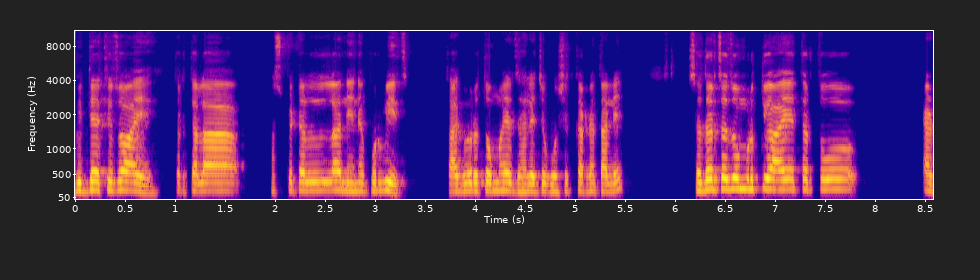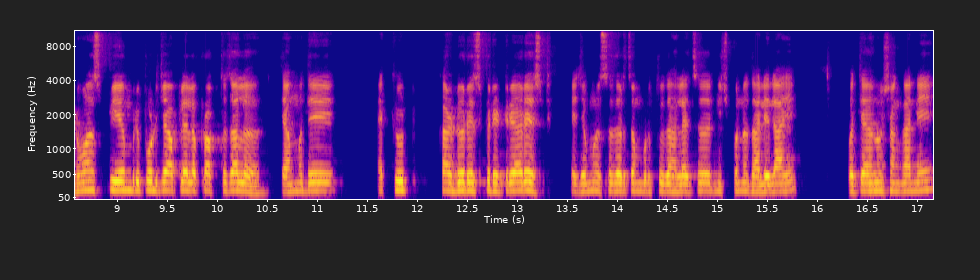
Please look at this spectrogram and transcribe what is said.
विद्यार्थी जो आहे तर त्याला हॉस्पिटलला नेण्यापूर्वीच जागेवर तो मयत झाल्याचे घोषित करण्यात आले. सदरचा जो मृत्यू आहे तर तो ऍडव्हान्स पीएम रिपोर्ट जे आपल्याला प्राप्त झालं त्यामध्ये अक्यूट कार्डिओ रेस्पिरेटरी अरेस्ट याच्यामुळे सदरचा मृत्यू झाल्याचं निष्पन्न झालेलं आहे. व त्या अनुषंगाने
